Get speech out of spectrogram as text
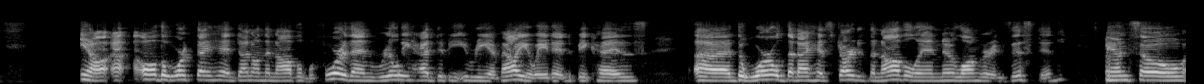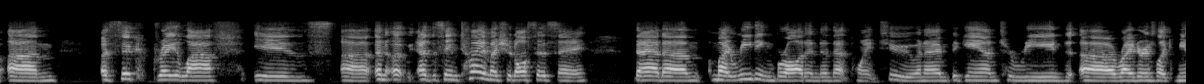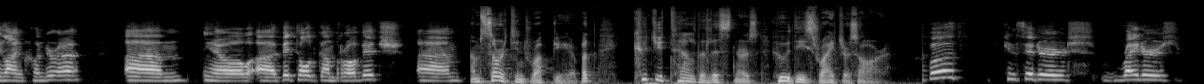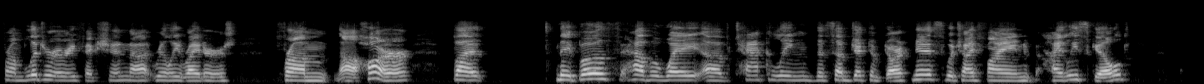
you know, all the work that I had done on the novel before then really had to be reevaluated because uh, the world that I had started the novel in no longer existed. And so um, A Sick Gray Laugh is, uh, and uh, at the same time, I should also say that um, my reading broadened at that point too. And I began to read uh, writers like Milan Kundera, um, you know, uh, Witold Gombrowicz. Um, I'm sorry to interrupt you here, but could you tell the listeners who these writers are? Both considered writers from literary fiction, not really writers from uh, horror, but they both have a way of tackling the subject of darkness, which I find highly skilled.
